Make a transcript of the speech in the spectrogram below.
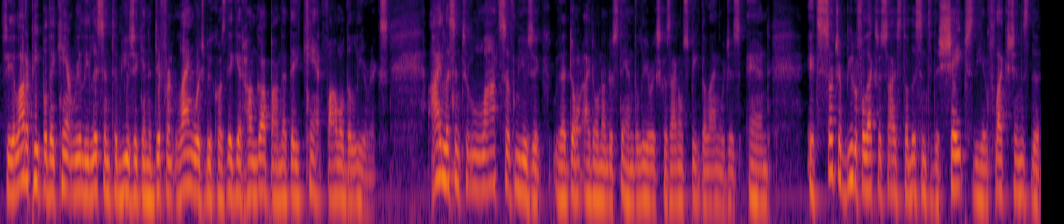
See, a lot of people, they can't really listen to music in a different language because they get hung up on that they can't follow the lyrics. I listen to lots of music that don't I don't understand the lyrics because I don't speak the languages and it's such a beautiful exercise to listen to the shapes, the inflections, the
